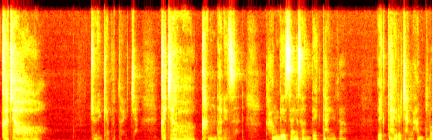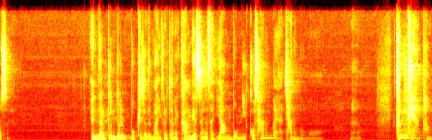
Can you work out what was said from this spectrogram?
그저 주님께 붙어있자. 그저 강단에서 강대상에서 넥타이가 넥타이를 잘 안 풀었어요 옛날 분들 목회자들 많이 그러잖아요 강대상에서 양복 입고 사는 거야 자는 거고 예. 그렇게 강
